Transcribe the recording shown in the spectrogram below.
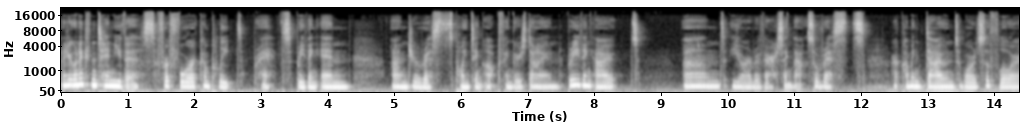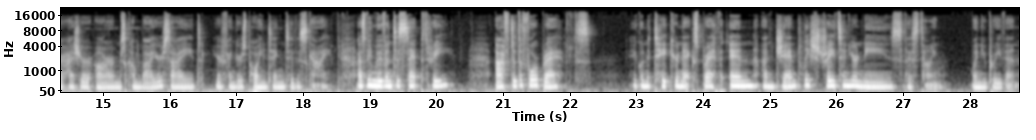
And you're going to continue this for four complete breaths, breathing in and your wrists pointing up, fingers down, breathing out, and you are reversing that. So, wrists are coming down towards the floor as your arms come by your side, your fingers pointing to the sky. As we move into step three, after the four breaths, you're going to take your next breath in and gently straighten your knees this time when you breathe in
